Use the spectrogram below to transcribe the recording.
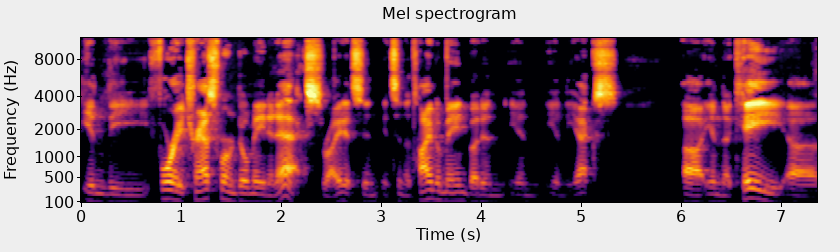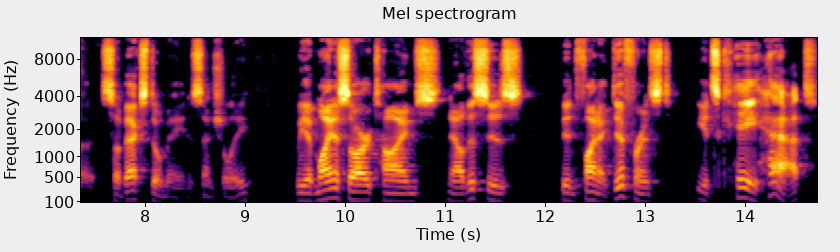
in the Fourier transform domain in x, right? It's in it's in the time domain, but in in in the x uh, in the k uh, sub x domain essentially. We have minus r times now this has been finite differenced. It's k hat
